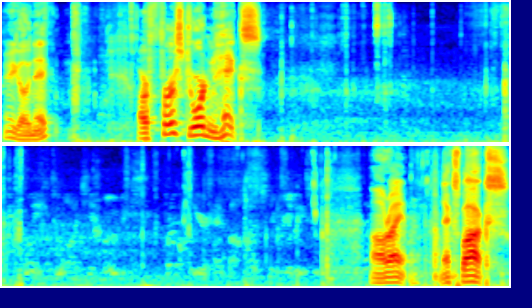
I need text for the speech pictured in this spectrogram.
There you go, Nick. Our first Jordan Hicks. All right, next box.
